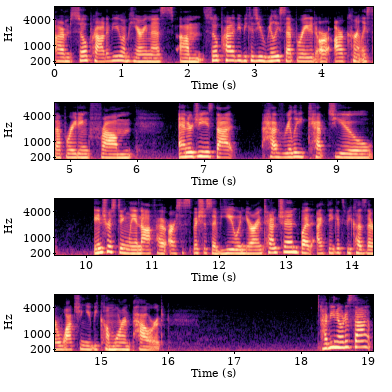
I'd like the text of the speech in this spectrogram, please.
I'm so proud of you. I'm hearing this. Um, so proud of you because you really separated or are currently separating from energies that have really kept you, interestingly enough, are suspicious of you and your intention. But I think it's because they're watching you become more empowered. Have you noticed that?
